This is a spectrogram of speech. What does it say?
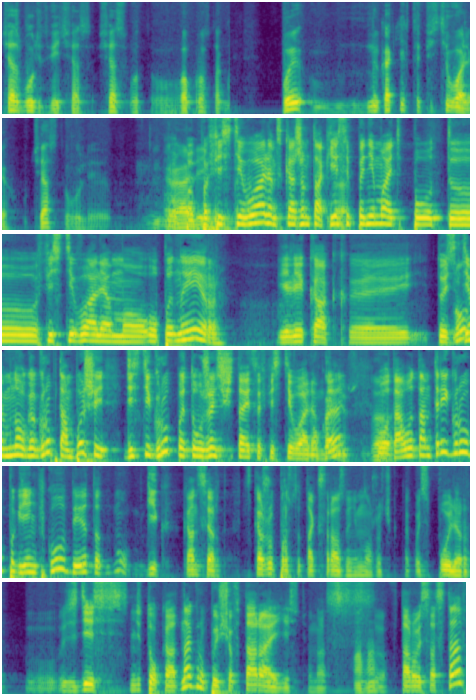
Сейчас будет, ведь сейчас, сейчас вот вопрос такой. Вы на каких-то фестивалях участвовали, По, играли? по фестивалям, скажем так, если понимать под э, фестивалем э, Open Air, или как, э, то есть Ну- где много групп, там больше 10 групп, это уже считается фестивалем, Ну, да? конечно, да. Вот, а вот там три группы где-нибудь в клубе, это, ну, гик, концерт. Скажу просто так сразу немножечко такой спойлер. Здесь не только одна группа, еще вторая есть у нас. Ага. Второй состав,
